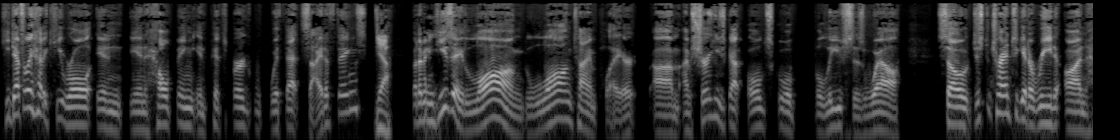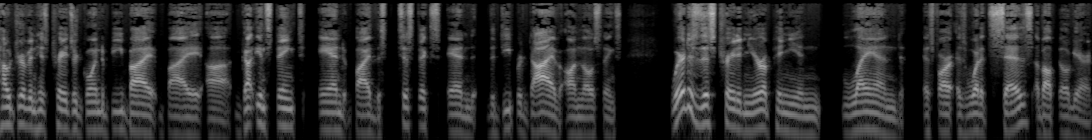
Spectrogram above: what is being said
he, definitely had a key role in in helping in Pittsburgh with that side of things. Yeah. But I mean, he's a long, long time player. Um, I'm sure he's got old school beliefs as well. So just trying to get a read on how driven his trades are going to be by by uh, gut instinct and by the statistics and the deeper dive on those things. Where does this trade, in your opinion, land as far as what it says about Bill Guerin?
